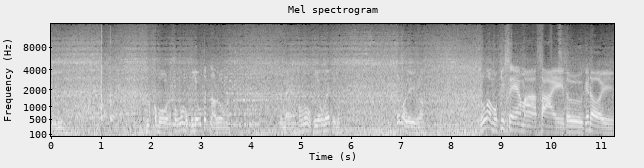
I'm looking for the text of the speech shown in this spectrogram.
Chỉ zin mắt này không có một cái dấu tích nào luôn bên này không có một cái dấu vết gì luôn. Rất là liền luôn đúng là một chiếc xe mà xài từ cái đời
